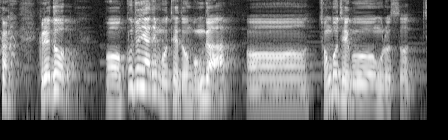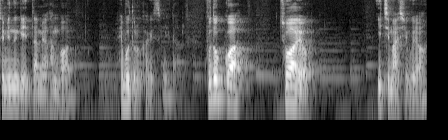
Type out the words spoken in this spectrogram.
그래도 어, 꾸준히 하진 못해도 뭔가 어, 정보 제공으로서 재밌는 게 있다면 한번 해보도록 하겠습니다. 구독과 좋아요 잊지 마시고요.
